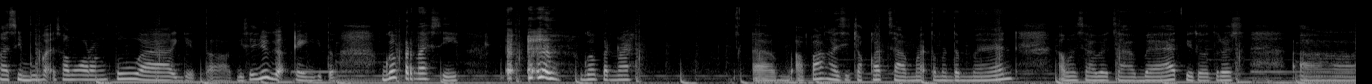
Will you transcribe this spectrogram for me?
ngasih bunga sama orang tua gitu. Bisa juga kayak gitu. Gue pernah sih gue pernah um, apa ngasih coklat sama teman-teman sama sahabat-sahabat gitu. Terus uh,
